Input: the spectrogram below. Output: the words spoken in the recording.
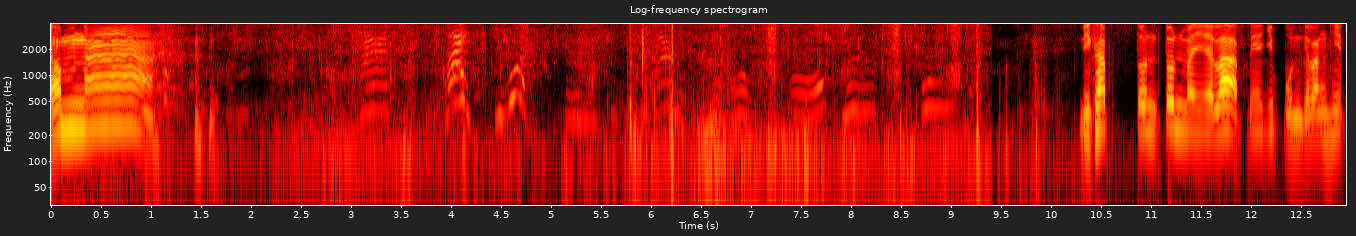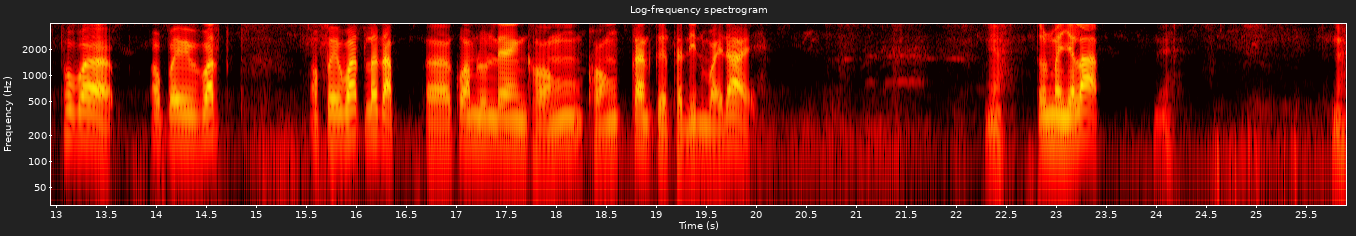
ดำนา เฮ้ยพูด นี่ครับต้นต้นมายาลาบเนี่ยญี่ปุ่นกำลังฮิต เพราะว่าเอาไปวัดเอาไปวัดระดับเอ่อความรุนแรงของของการเกิดแผ่นดินไหวได้เนี่ยต้นมายาลาบเนี่ยนะ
